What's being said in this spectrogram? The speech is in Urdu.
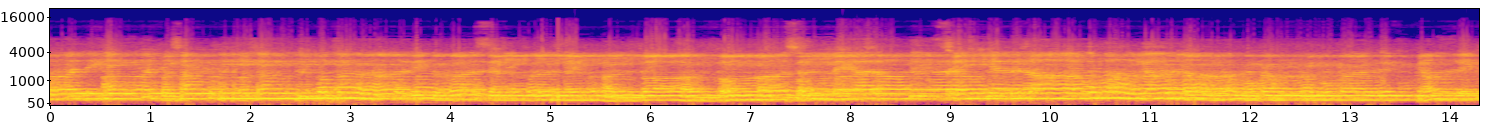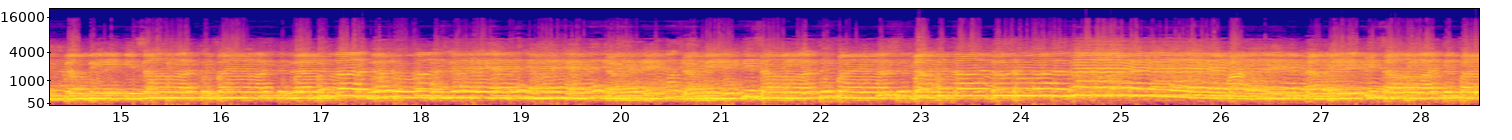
آله وبارك وسلم اللهم صل على سيدنا ومولانا محمد پیارے کبھی ذات پر رب کا درود ہے پیارے کبھی ذات پر رب کا درود ہے پیارے کی ذات پر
